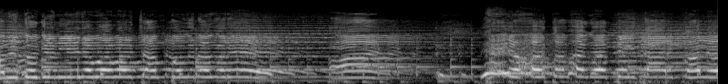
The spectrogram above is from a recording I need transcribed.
আমি তোকে নিয়ে যাব আমার চাম্পক নগরে। আয়, এই পিতার কলে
